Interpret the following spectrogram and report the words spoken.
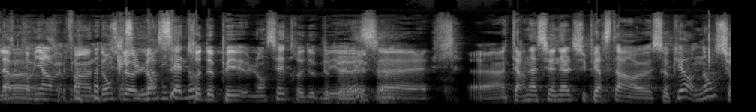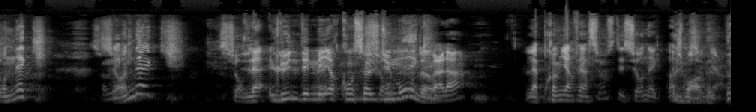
La première, enfin donc Sur l'ancêtre de P- l'ancêtre de, De PES, PES, euh, euh, International Superstar euh, Soccer, non sur NEC, sur, NEC, La- L'une des meilleures consoles Sur du NEC, monde. Voilà. La première version c'était sur NEC. Ah, je me rappelle pas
